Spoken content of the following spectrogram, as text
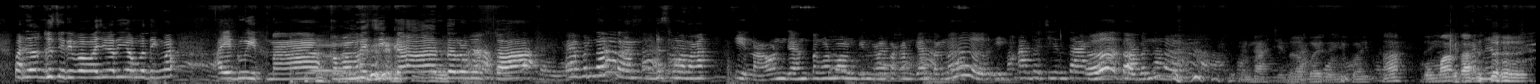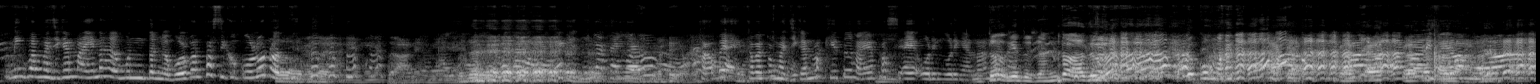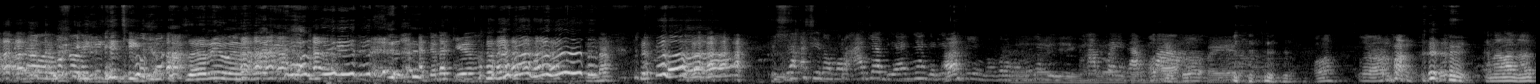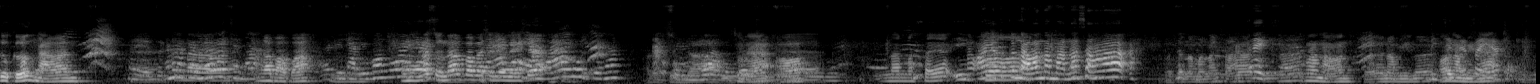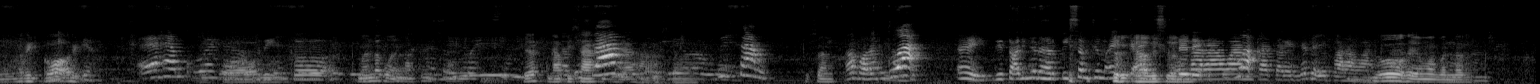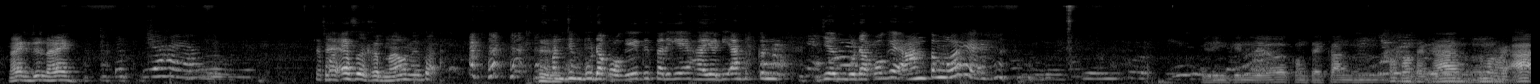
Padahal geus jadi pamajikan yang penting mah aya duit nah ke pamajikan terbuka. Eh beneran geus rumah tangga. Ih naon ganteng kan mau mungkin keretakan ganteng nah. Ih. Makan tuh cinta. Eh, tak bener. Nah, cinta. Baik ini baik. hah kumaha kan Ning pamajikan mah ayeuna mun teu ngebul pan pasti kukulunut. Gitunya tanya. Kabe kabe pamajikan mah kitu aya pasti aya uring-uringan. Tuh gitu sih, tuh aduh. Kalau di film gua, eta mah kami kecil. Seri mana? Acara kieu. Tenang. Dia kasih nomor aja dianya jadi nanti ngobrol-ngobrolnya di HP gampang. gitu. Oh, kenalan. Kenalan lah tuh, Kang. Kenalan. Kenapa enggak cina? Enggak apa-apa. Lagi kali mau mau Ngomongnya Sunda apa bahasa Indonesia? Sunda. Sunda. Oh. Nama saya Iko. kenalan namana saha? Baca nama anak saha? Eh, Kenalan. Saya namina. Oh, namina. ya. Riko, Riko. Riko. Mana mana? Ya, Enggak pisah. Ya. pisang. Oh boleh dua. Eh, di tadi ada har pisang cenah eh ke Habis dede. Parawan kata dia dari Parawan. Oh, ya mah bener. Naik di naik. CS keur naon eta? Panjang budak oge ti tadi ge hayo diantepkeun jeung budak oge anteng we. Kirimkin dia kontekan. Oh, kontekan, nomor WA.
